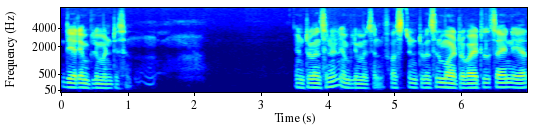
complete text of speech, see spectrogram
their implementation intervention and implementation. First intervention monitor vital sign here.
